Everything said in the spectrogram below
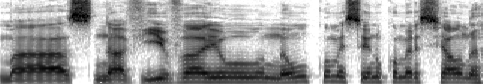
Mas na Viva eu não comecei no comercial, não.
